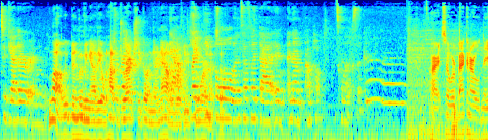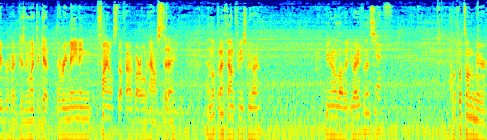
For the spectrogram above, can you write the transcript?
together and Well, we've been moving out of the old house, which we're actually going there now to yeah, go do some more of that stuff. people and stuff like that, and, and I'm, I'm pumped. It's gonna look so good. All right, so we're back in our old neighborhood because we went to get the remaining final stuff out of our old house today. And look what I found for you, sweetheart. You're gonna love it. You ready for this? Yes. Look what's on the mirror.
